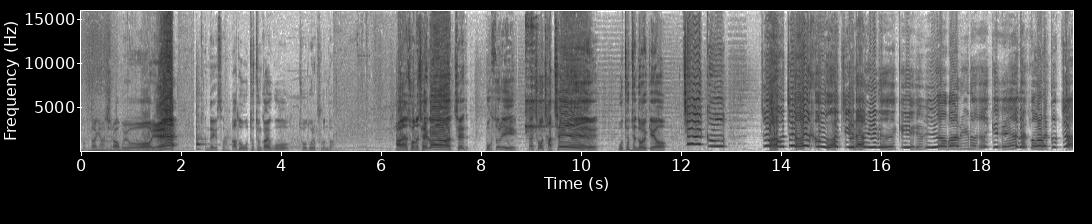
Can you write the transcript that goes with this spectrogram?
적당히 하시라고요. 예? 안 되겠어. 나도 오토튠 깔고 저 노래 부른다. 아, 저는 제가 제 목소리 그냥 저 자체 오토튠 넣을게요. 자꾸 저자 꾸 어찌랑이는 기어버리는 게내 손을 꼭잡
